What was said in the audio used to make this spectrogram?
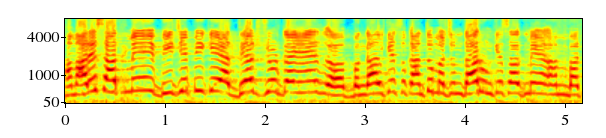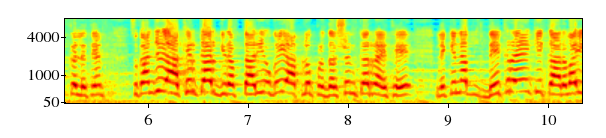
हमारे साथ में बीजेपी के अध्यक्ष जुड़ गए हैं बंगाल के सुकांतु मजुमदार उनके साथ में हम बात कर लेते हैं। सुकांत जी आखिरकार गिरफ्तारी हो गई आप लोग प्रदर्शन कर रहे थे लेकिन अब देख रहे हैं कि कार्रवाई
